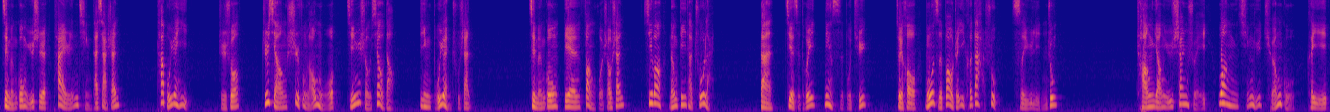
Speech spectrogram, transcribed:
晋文公于是派人请他下山，他不愿意，只说只想侍奉老母，谨守孝道，并不愿出山。晋文公便放火烧山，希望能逼他出来，但介子推宁死不屈。最后，母子抱着一棵大树死于林中。徜徉于山水。忘情于泉谷，可以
